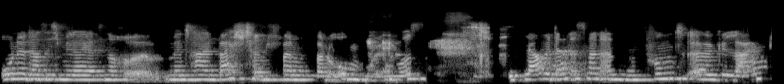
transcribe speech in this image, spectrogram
ohne dass ich mir da jetzt noch äh, mentalen Beistand von, von oben holen muss. Ich glaube, dann ist man an so einen Punkt äh, gelangt,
